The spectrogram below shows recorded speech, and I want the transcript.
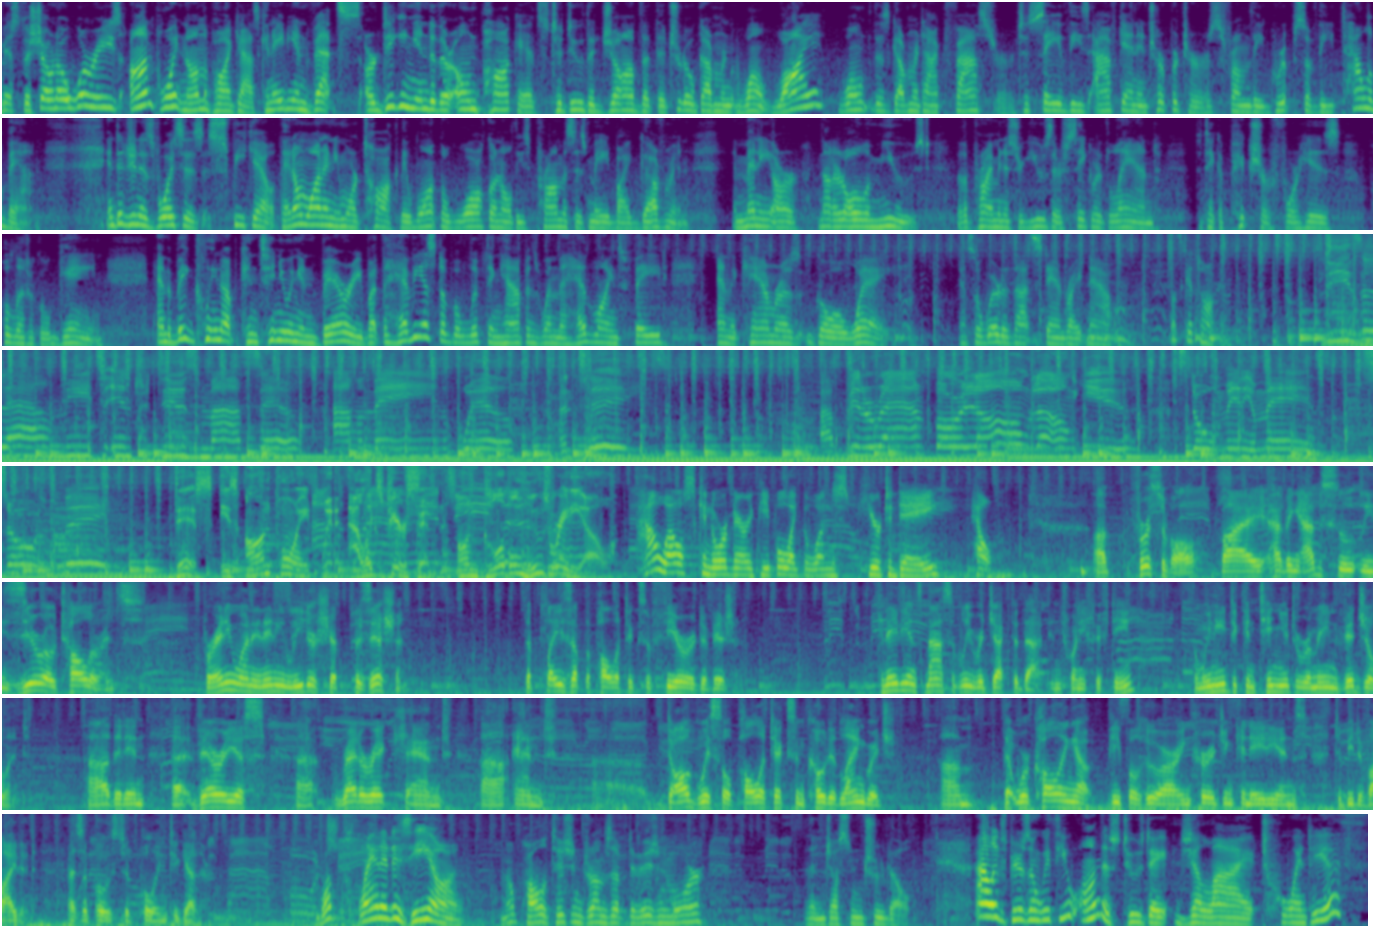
Miss the show? No worries. On point and on the podcast, Canadian vets are digging into their own pockets to do the job that the Trudeau government won't. Why won't this government act faster to save these Afghan interpreters from the grips of the Taliban? Indigenous voices speak out. They don't want any more talk. They want the walk on all these promises made by government. And many are not at all amused that the Prime Minister used their sacred land to take a picture for his political gain and the big cleanup continuing in Barrie, but the heaviest of the lifting happens when the headlines fade and the cameras go away. And so, where does that stand right now? Let's get talking. Please allow me to introduce myself. I'm a man of wealth and taste. I've been around for a long, long year. Stole many a man's soul of faith. This is On Point with Alex Pearson on Global News Radio. How else can ordinary people like the ones here today help? Uh, first of all, by having absolutely zero tolerance for anyone in any leadership position that plays up the politics of fear or division. Canadians massively rejected that in 2015, and we need to continue to remain vigilant uh, that in uh, various uh, rhetoric and, uh, and uh, dog whistle politics and coded language, um, that we're calling out people who are encouraging Canadians to be divided as opposed to pulling together. What planet is he on? No politician drums up division more than Justin Trudeau. Alex Pearson with you on this Tuesday, July 20th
